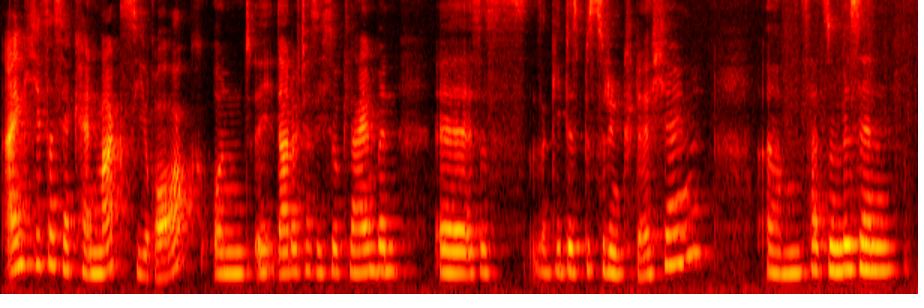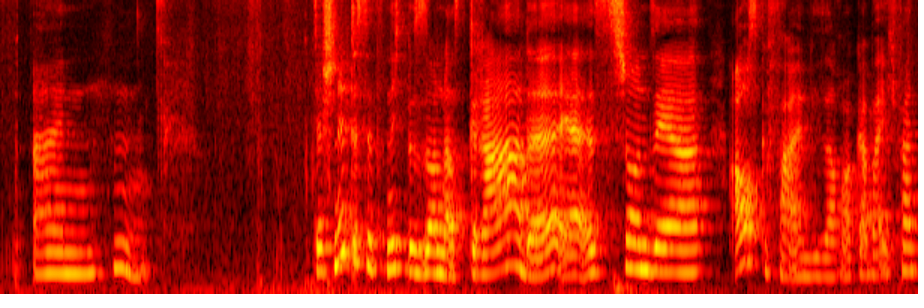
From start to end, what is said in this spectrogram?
eigentlich ist das ja kein Maxi-Rock. Und äh, dadurch, dass ich so klein bin, äh, es, geht es bis zu den Knöcheln. Ähm, es hat so ein bisschen ein... Hm, der Schnitt ist jetzt nicht besonders gerade. Er ist schon sehr ausgefallen, dieser Rock. Aber ich fand,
